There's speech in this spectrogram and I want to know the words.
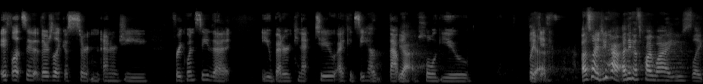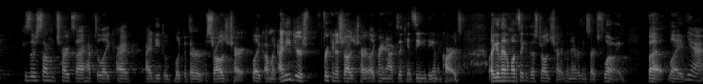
if let's say that there's like a certain energy frequency that you better connect to, I could see how that yeah. would hold you. Like yeah. If, that's why I do have. I think that's probably why I use like because there's some charts that I have to like. I I need to look at their astrology chart. Like I'm like I need your freaking astrology chart like right now because I can't see anything in the cards. Like and then once I get the astrology chart, then everything starts flowing. But like yeah.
